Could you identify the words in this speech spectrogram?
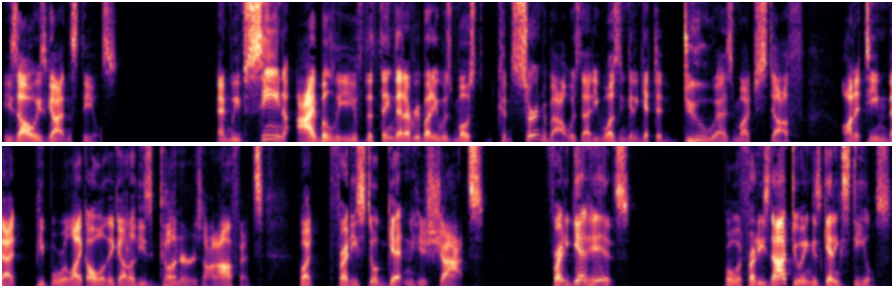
He's always gotten steals. And we've seen, I believe, the thing that everybody was most concerned about was that he wasn't going to get to do as much stuff on a team that people were like, oh, well, they got all these gunners on offense. But Freddie's still getting his shots. Freddie get his. But what Freddie's not doing is getting steals.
